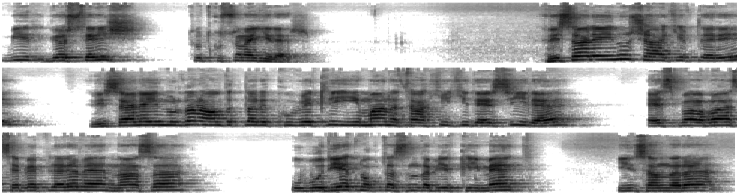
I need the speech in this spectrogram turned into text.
Bir gösteriş tutkusuna girer. Risale-i Nur şakirtleri Risale-i Nur'dan aldıkları kuvvetli imanı tahkiki dersiyle esbaba, sebeplere ve nasa ubudiyet noktasında bir kıymet, insanlara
